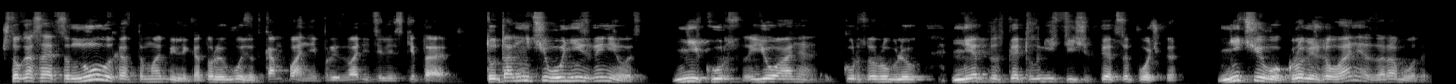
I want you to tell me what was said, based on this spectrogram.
что касается новых автомобилей, которые возят компании-производители из Китая, то там ничего не изменилось. Ни курс юаня, курс рублю, нет, так сказать, логистическая цепочка. Ничего, кроме желания заработать.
